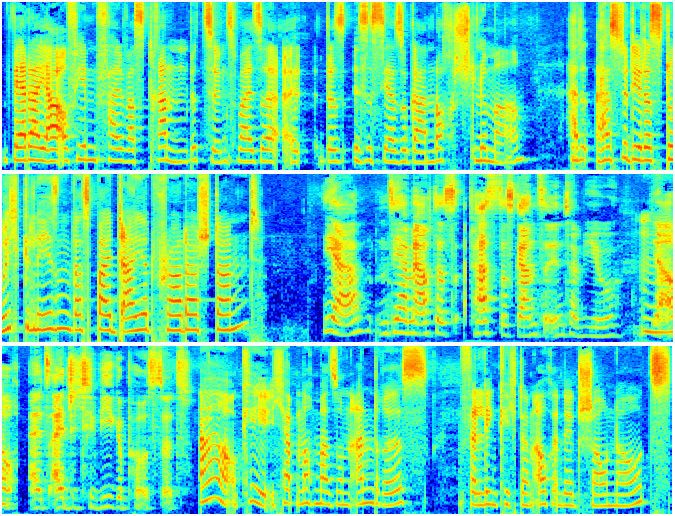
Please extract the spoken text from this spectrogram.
wäre da ja auf jeden Fall was dran, beziehungsweise äh, das ist es ja sogar noch schlimmer. Hat, hast du dir das durchgelesen, was bei Diet Prada stand? Ja, und sie haben ja auch das fast das ganze Interview mhm. ja auch als IGTV gepostet. Ah, okay. Ich habe noch mal so ein anderes, verlinke ich dann auch in den Show Notes.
